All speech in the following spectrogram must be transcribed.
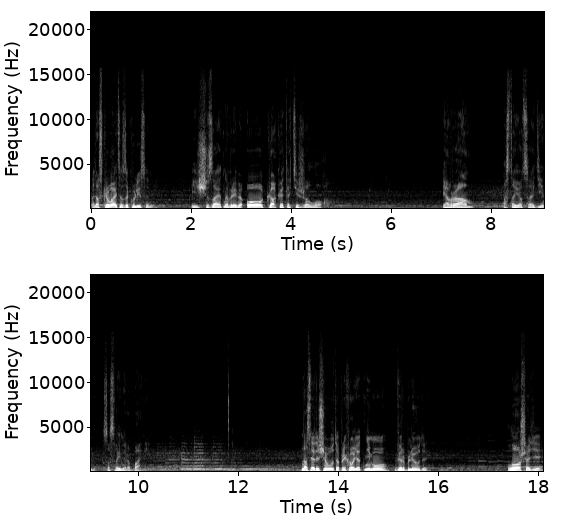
Она скрывается за кулисами – и исчезает на время. О, как это тяжело! И Авраам остается один со своими рабами. На следующее утро приходят к нему верблюды, лошади,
